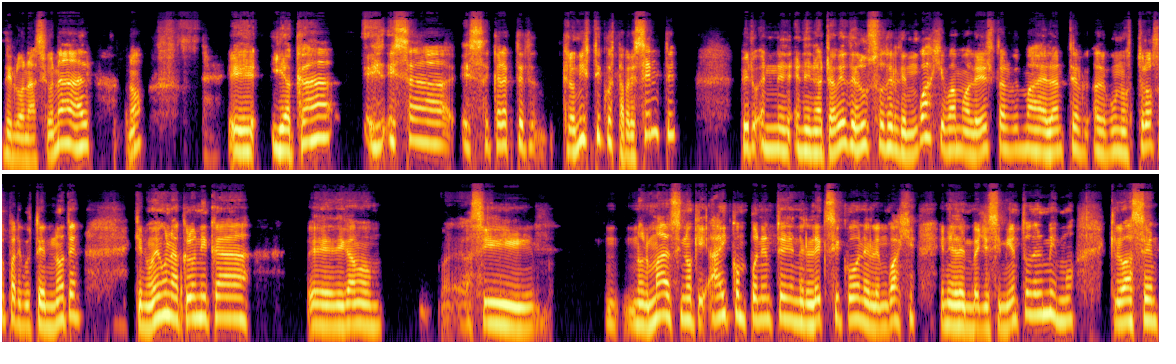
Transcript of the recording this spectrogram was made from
de lo nacional, ¿no? Y acá e- esa, ese carácter cronístico está presente, pero en, en el- a través del uso del lenguaje, vamos a leer tal vez más adelante al- algunos trozos para que ustedes noten que no es una crónica, digamos, así normal, sino que hay componentes en el léxico, en el lenguaje, en el embellecimiento del mismo, que lo hacen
